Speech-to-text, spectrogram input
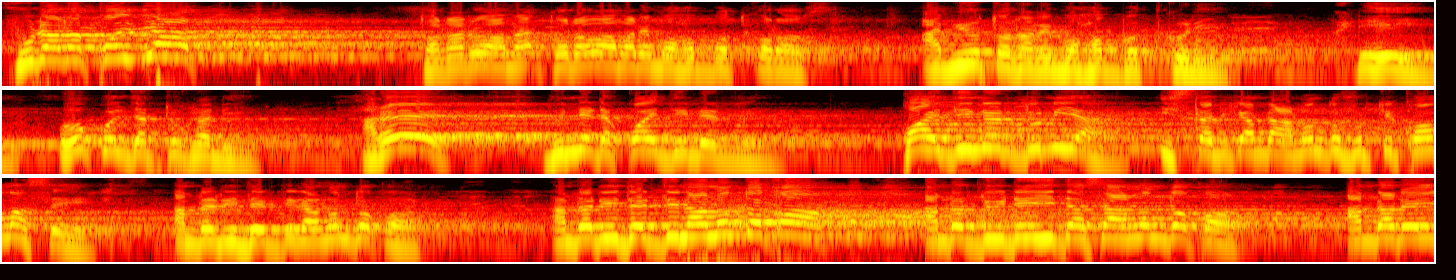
ফুরাটা কলজাত। তোরারও আমার তোরাও আমারে মহব্বত করস। আমিও তোরারে মহব্বত করি। আরে, ও কলজার টুকরা দি আরে, দুনিয়াটা কয় দিনের রে? কয় দিনের দুনিয়া? ইসলামিকে আমরা আনন্দ ফুর্তি কম আছে। আমরা ঈদের দিন আনন্দ কর। আমরা ঈদের দিন আনন্দ কর। আমরা দুইটা ঈদ আছে, আনন্দ কর। আমরা এই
